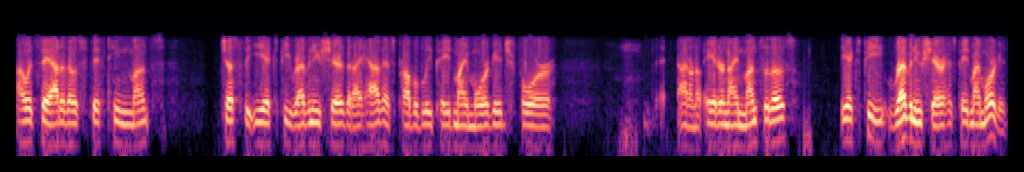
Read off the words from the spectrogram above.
I would say out of those 15 months, just the EXP revenue share that I have has probably paid my mortgage for I don't know, 8 or 9 months of those. EXP revenue share has paid my mortgage.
